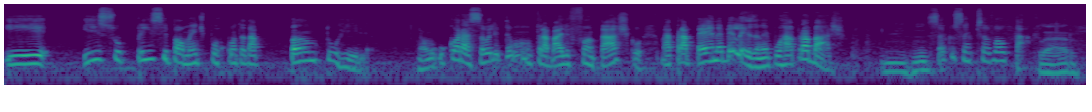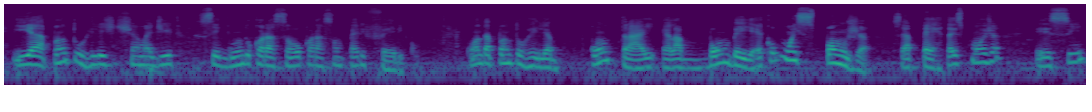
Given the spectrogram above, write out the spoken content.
E isso principalmente por conta da panturrilha. Então, o coração ele tem um trabalho fantástico, mas para a perna é beleza, né? Empurrar para baixo. Uhum. Só que o sangue precisa voltar. Claro. E a panturrilha a gente chama de segundo coração ou coração periférico. Quando a panturrilha contrai, ela bombeia. É como uma esponja. Você aperta a esponja, esse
